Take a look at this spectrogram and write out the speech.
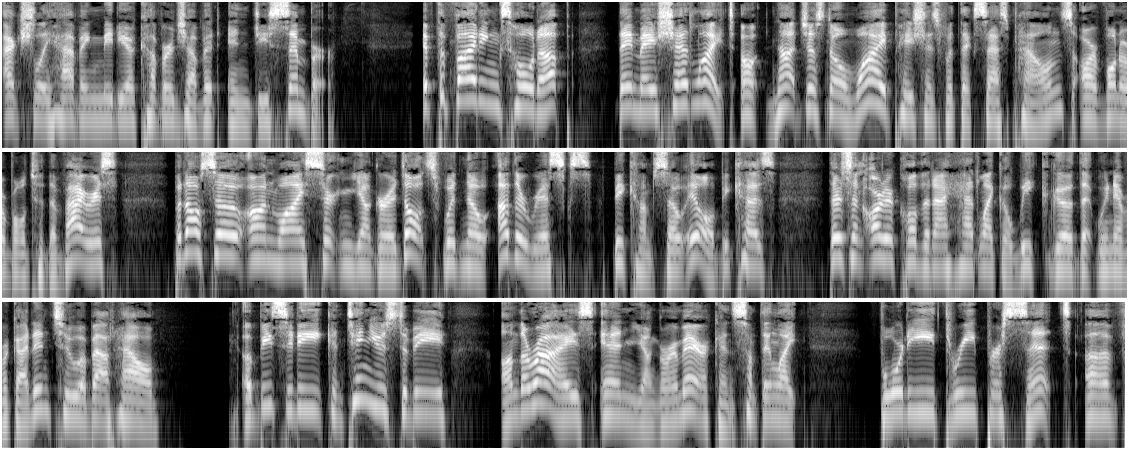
actually having media coverage of it in December. If the findings hold up, they may shed light on, not just on why patients with excess pounds are vulnerable to the virus, but also on why certain younger adults with no other risks become so ill. Because there's an article that I had like a week ago that we never got into about how obesity continues to be on the rise in younger Americans. Something like 43% of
